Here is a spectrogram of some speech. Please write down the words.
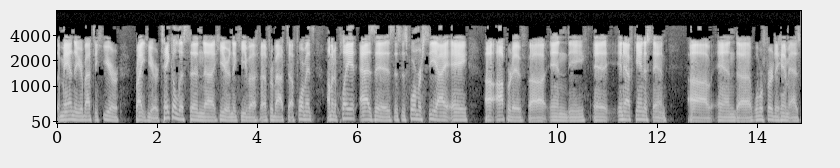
the man that you're about to hear right here. Take a listen uh, here in the Kiva uh, for about uh, four minutes. I'm going to play it as is. This is former CIA uh, operative in the in Afghanistan, and we'll refer to him as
